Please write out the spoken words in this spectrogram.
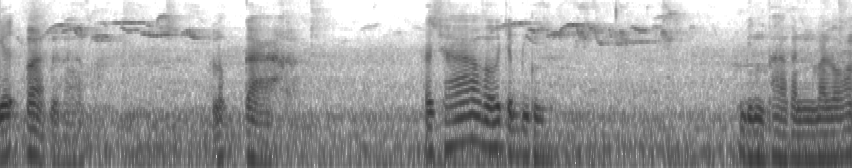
เยอะมากเลยนะครับ นกกาถ้าเช้าเขาจะบิน บินพากันมาร้อง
